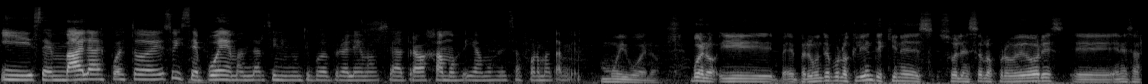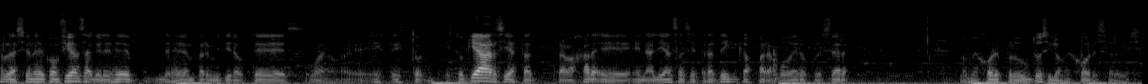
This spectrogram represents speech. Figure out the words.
y se embala después todo eso y se puede mandar sin ningún tipo de problema. O sea, trabajamos, digamos, de esa forma también. Muy bueno. Bueno, y eh, pregunté por los clientes quiénes suelen ser los proveedores eh, en esas relaciones de confianza que les, les deben permitir a ustedes, bueno, eh, esto, estoquearse y hasta trabajar eh, en alianzas estratégicas para poder ofrecer los mejores productos y los mejores servicios.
